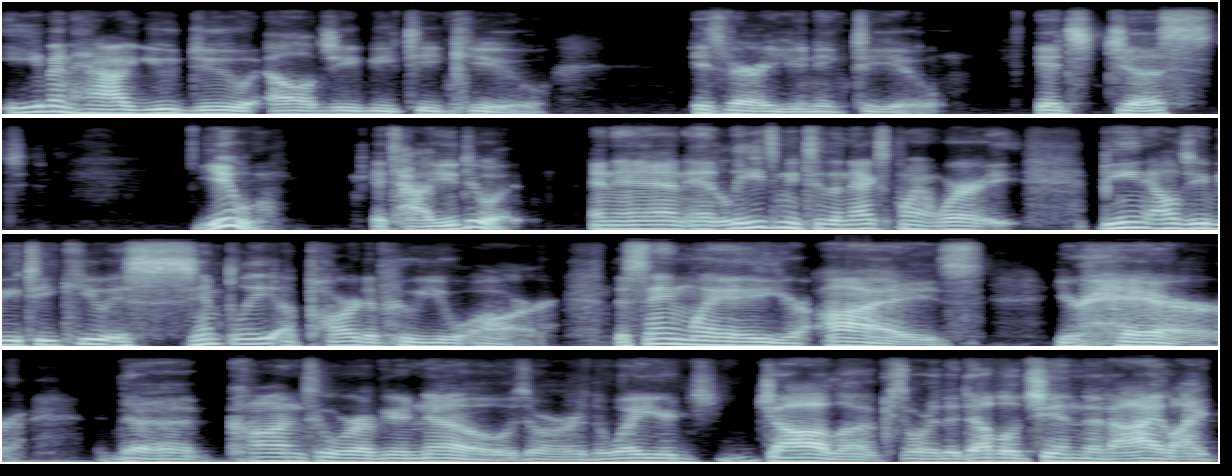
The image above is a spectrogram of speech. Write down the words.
even how you do LGBTQ is very unique to you it's just you, it's how you do it. And then it leads me to the next point where being LGBTQ is simply a part of who you are. The same way your eyes, your hair, the contour of your nose or the way your jaw looks or the double chin that I like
